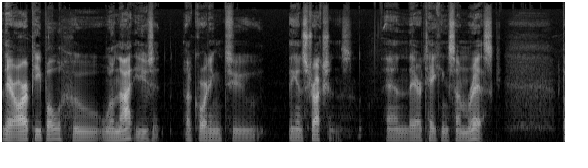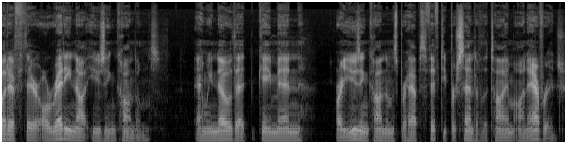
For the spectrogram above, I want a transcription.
There are people who will not use it according to the instructions, and they are taking some risk. But if they're already not using condoms, and we know that gay men are using condoms perhaps 50% of the time on average,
